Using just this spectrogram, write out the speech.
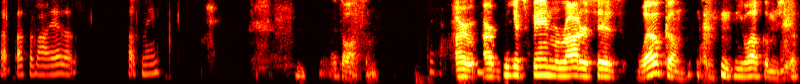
that, that's about it. That's that's me. That's awesome. Yeah. Our our biggest fan Marauder says, "Welcome." he welcomes you.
